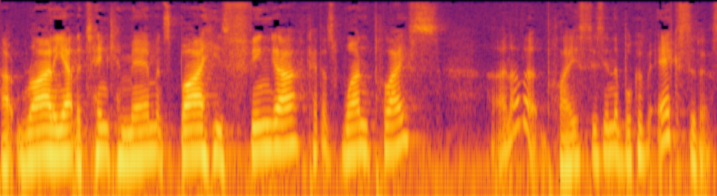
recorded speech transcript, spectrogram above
uh, writing out the Ten Commandments by his finger. Okay, that's one place. Another place is in the book of Exodus.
